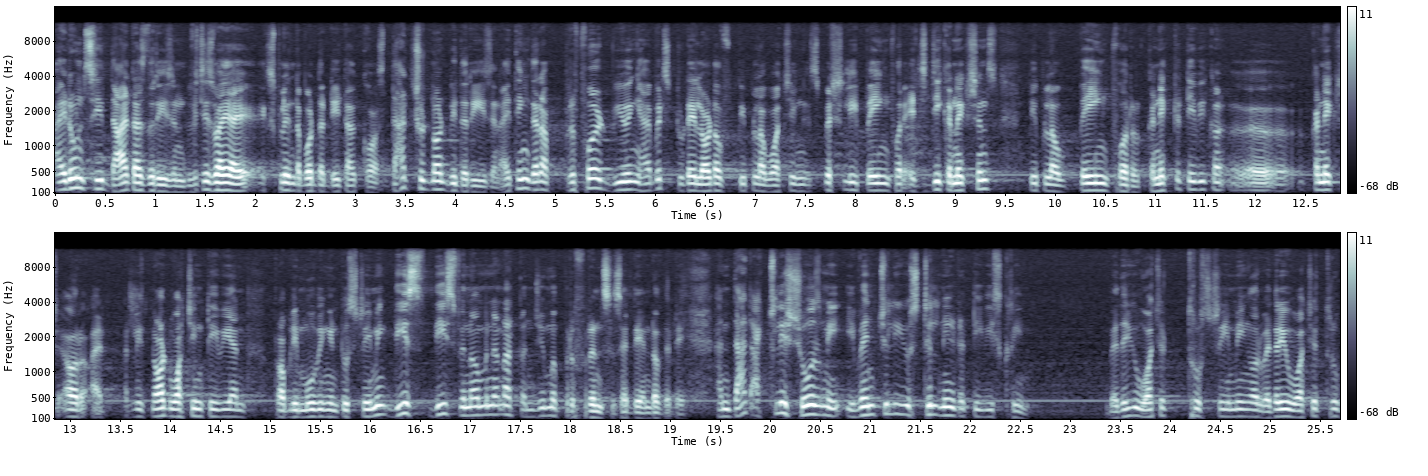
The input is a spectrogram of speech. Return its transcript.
I don't see that as the reason, which is why I explained about the data cost. That should not be the reason. I think there are preferred viewing habits. Today, a lot of people are watching, especially paying for HD connections. People are paying for connected TV uh, connection, or at, at least not watching TV and probably moving into streaming. These, these phenomena are consumer preferences at the end of the day. And that actually shows me eventually you still need a TV screen whether you watch it through streaming or whether you watch it through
